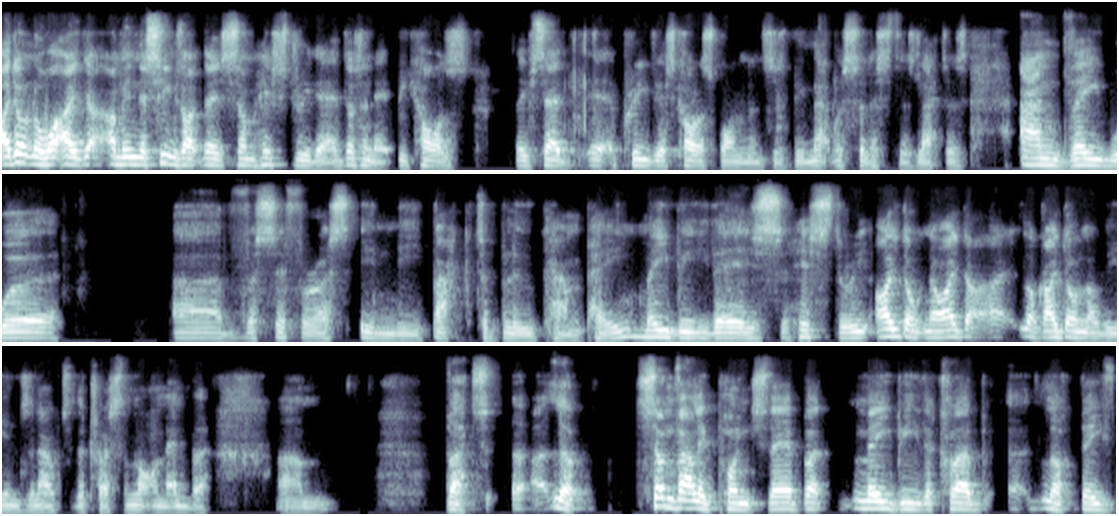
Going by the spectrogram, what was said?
I don't know what I. I mean, there seems like there's some history there, doesn't it? Because they've said uh, previous correspondence has been met with solicitors' letters, and they were uh, vociferous in the Back to Blue campaign. Maybe there's history. I don't know. I, don't, I look. I don't know the ins and outs of the trust. I'm not a member. Um, but uh, look, some valid points there, but maybe the club uh, look they've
